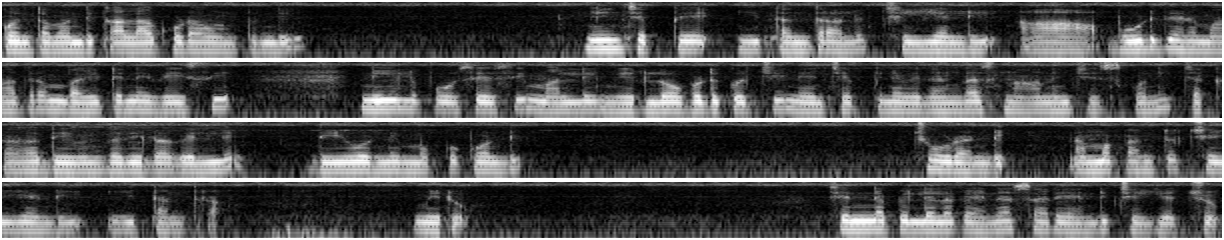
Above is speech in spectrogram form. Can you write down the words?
కొంతమందికి అలా కూడా ఉంటుంది. నేను చెప్పే ఈ తంత్రాలు చేయండి ఆ బూడిదని మాత్రం బయటనే వేసి నీళ్ళు పోసేసి మళ్ళీ మీరు లోపలికి వచ్చి నేను చెప్పిన విధంగా స్నానం చేసుకొని చక్కగా దేవుని గదిలో వెళ్ళి దేవుడిని మొక్కుకోండి. చూడండి నమ్మకంతో చెయ్యండి ఈ తంత్ర. మీరు చిన్నపిల్లలకైనా సరే అండి చెయ్యొచ్చు.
